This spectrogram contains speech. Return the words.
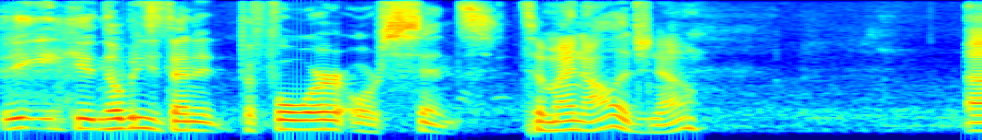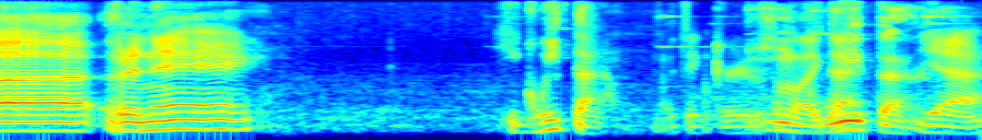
It- it- nobody's done it before or since. to my knowledge, no. Uh, Rene Higuita, I think, or something like that. Yeah,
